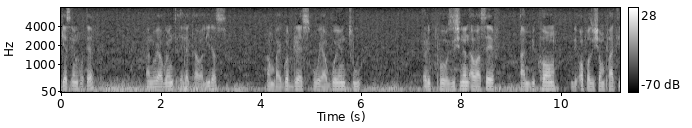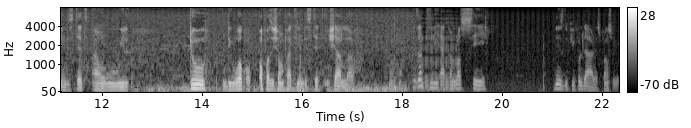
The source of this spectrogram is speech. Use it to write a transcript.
Guest Inn Hotel, and we are going to elect our leaders. And by God's grace, we are going to reposition ourselves and become the opposition party in the state, and we will do the work of opposition party in the state, inshallah. Presently, I cannot say these the people that are responsible,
